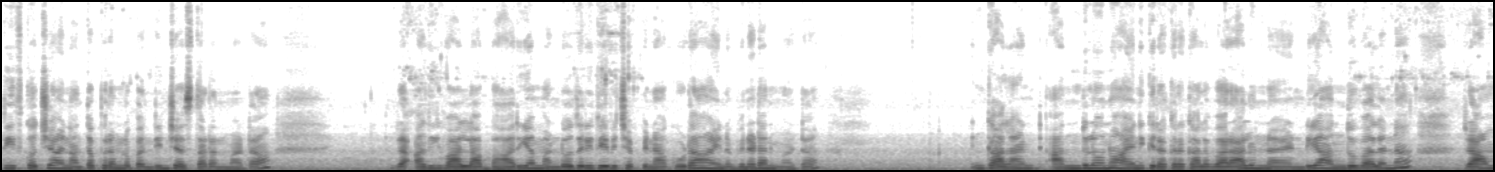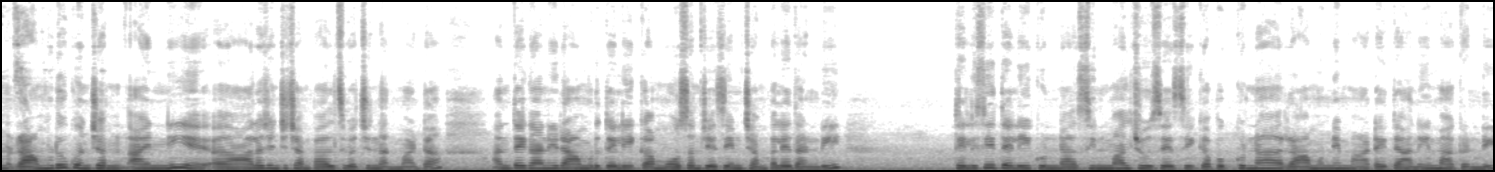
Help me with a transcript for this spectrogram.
తీసుకొచ్చి ఆయన అంతఃపురంలో బంధించేస్తాడనమాట అది వాళ్ళ భార్య మండోదరిదేవి చెప్పినా కూడా ఆయన వినడనమాట ఇంకా అలాంటి అందులోనూ ఆయనకి రకరకాల వరాలు ఉన్నాయండి అందువలన రామ్ రాముడు కొంచెం ఆయన్ని ఆలోచించి చంపాల్సి వచ్చిందనమాట అంతేగాని రాముడు తెలియక మోసం చేసి ఏం చంపలేదండి. తెలిసి తెలియకుండా సినిమాలు చూసేసి గబుక్కున్న రాముడిని మాట అయితే అనేమాకండి.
